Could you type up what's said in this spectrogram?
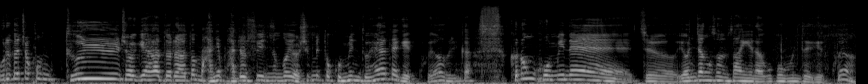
우리가 조금 덜 저기 하더라도 많이 받을 수 있는 거 열심히 또 고민도 해야 되겠고요. 그러니까 그런 고민의 저 연장선상이라고 보면 되겠고요.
